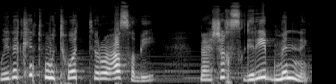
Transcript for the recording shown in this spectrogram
وإذا كنت متوتر وعصبي مع شخص قريب منك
